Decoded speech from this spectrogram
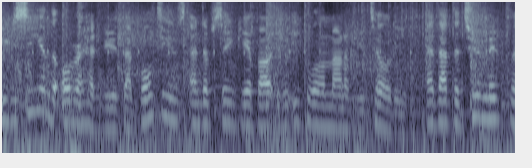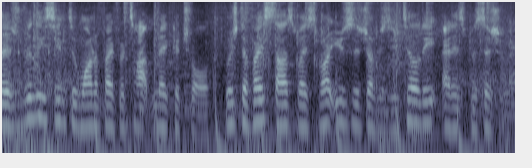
We can see in the overhead view that both teams end up sinking about an equal amount of utility, and that the two mid players really seem to want to fight for top mid control, which Device stops by smart usage of his utility and his positioning.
